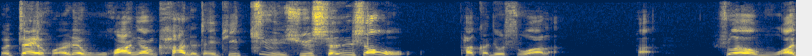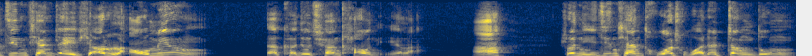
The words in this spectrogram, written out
说这会儿这五花娘看着这匹巨须神兽，她可就说了：“啊，说我今天这条老命。”那可就全靠你了，啊！说你今天拖出我这正东、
